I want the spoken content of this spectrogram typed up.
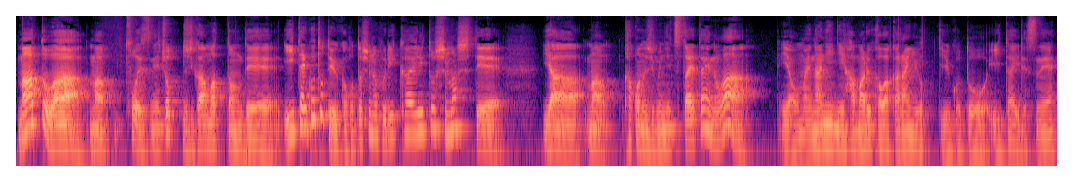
まあ、あとは、まあ、そうですね、ちょっと時間余ったので、言いたいことというか、今年の振り返りとしまして、いや、まあ、過去の自分に伝えたいのは、いや、お前何にハマるかわからんよっていうことを言いたいですね。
